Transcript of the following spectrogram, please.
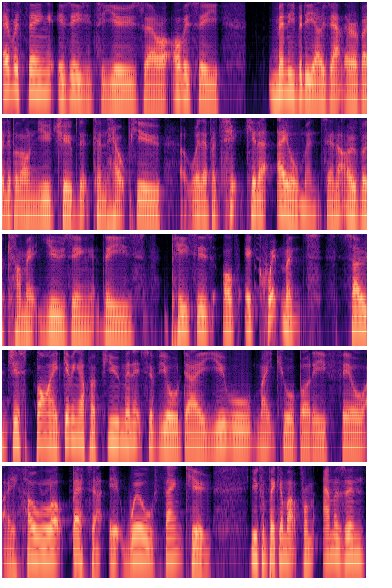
Everything is easy to use. There are obviously many videos out there available on YouTube that can help you uh, with a particular ailment and overcome it using these pieces of equipment. So, just by giving up a few minutes of your day, you will make your body feel a whole lot better. It will thank you. You can pick them up from Amazon,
